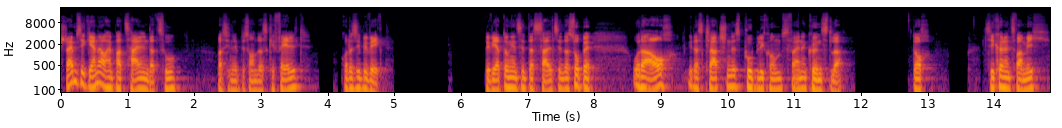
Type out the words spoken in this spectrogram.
Schreiben Sie gerne auch ein paar Zeilen dazu, was Ihnen besonders gefällt oder Sie bewegt. Bewertungen sind das Salz in der Suppe oder auch wie das Klatschen des Publikums für einen Künstler. Doch, Sie können zwar mich,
